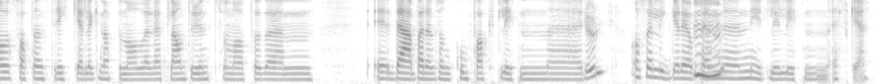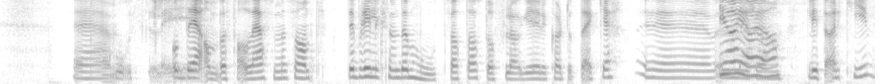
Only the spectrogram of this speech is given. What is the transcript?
og satt en strikk eller knappenål eller et eller annet rundt, sånn at den eh, Det er bare en sånn kompakt liten eh, rull, og så ligger det oppi en eh, nydelig liten eske. Eh, Koselig. og det anbefaler jeg som et sånt Det blir liksom det motsatte av stofflagerkartoteket. Eh, Ja, ja, ja. Sånn, lite arkiv.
